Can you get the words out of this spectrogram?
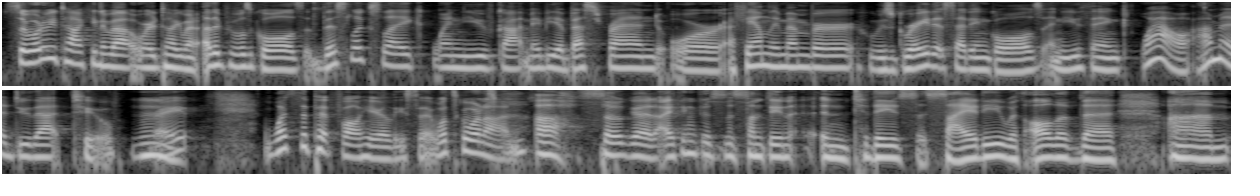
So, what are we talking about when we're talking about other people's goals? This looks like when you've got maybe a best friend or a family member who is great at setting goals, and you think, wow, I'm going to do that too, mm. right? What's the pitfall here, Lisa? What's going on? Oh, so good. I think this is something in today's society with all of the um,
